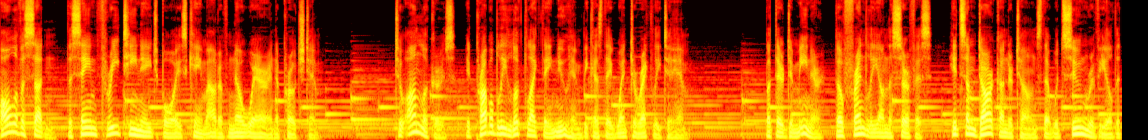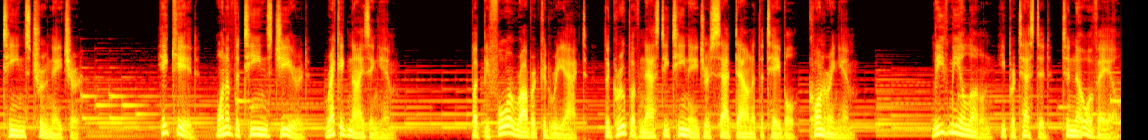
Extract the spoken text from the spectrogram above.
All of a sudden, the same three teenage boys came out of nowhere and approached him. To onlookers, it probably looked like they knew him because they went directly to him. But their demeanor, though friendly on the surface, hid some dark undertones that would soon reveal the teen's true nature. Hey kid, one of the teens jeered, recognizing him. But before Robert could react, the group of nasty teenagers sat down at the table, cornering him. Leave me alone, he protested, to no avail.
